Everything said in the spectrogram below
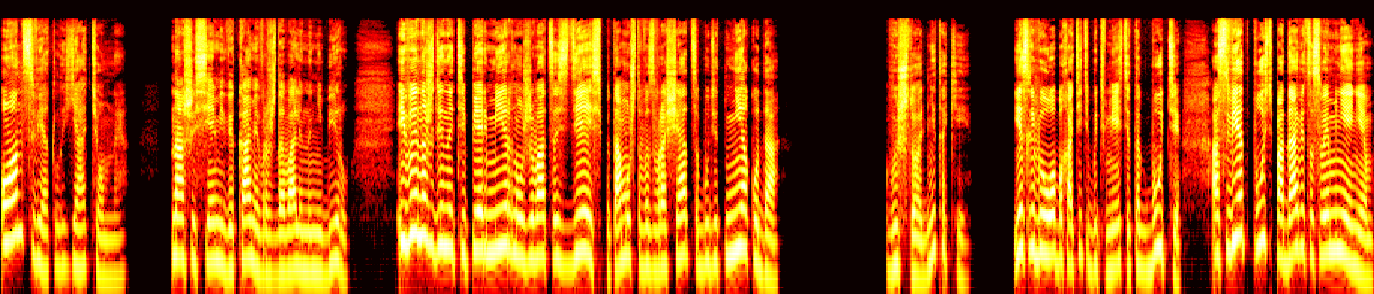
Он светлый, я темная. Наши семьи веками враждовали на Нибиру и вынуждены теперь мирно уживаться здесь, потому что возвращаться будет некуда». «Вы что, одни такие?» Если вы оба хотите быть вместе, так будьте, а Свет пусть подавится своим мнением.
